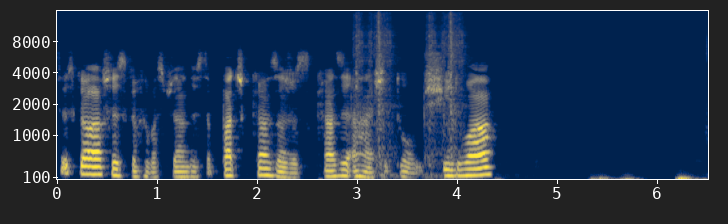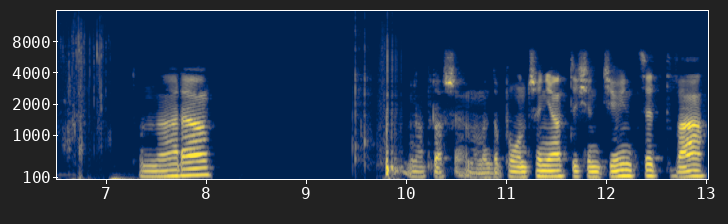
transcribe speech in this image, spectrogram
Wszystko, wszystko chyba sprzedam. To jest ta paczka, zdążę skazy. Aha, jeszcze tu sidła. To nara. No proszę, mamy do połączenia 1902.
